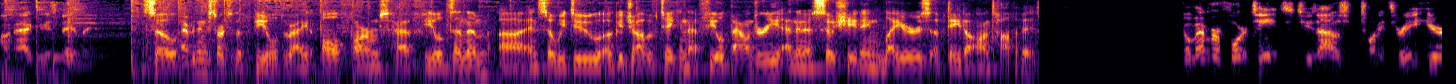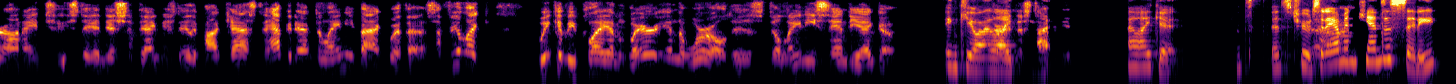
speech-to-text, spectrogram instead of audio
on Ag News Daily. So everything starts with a field, right? All farms have fields in them, uh, and so we do a good job of taking that field boundary and then associating layers of data on top of it. November 14th, 2023, here on a Tuesday edition of the Ag News Daily Podcast. And happy to have Delaney back with us. I feel like we could be playing Where in the World is Delaney San Diego? Thank you. I like this time I like it. It's it's true. Yeah. Today I'm in Kansas City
